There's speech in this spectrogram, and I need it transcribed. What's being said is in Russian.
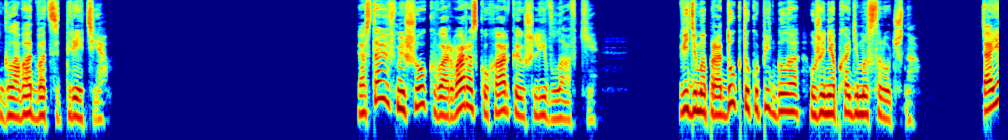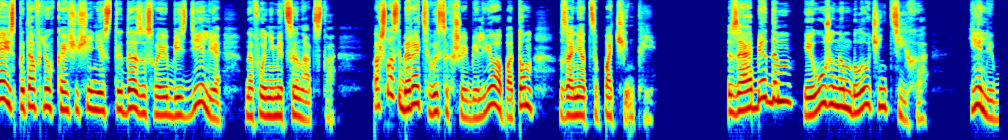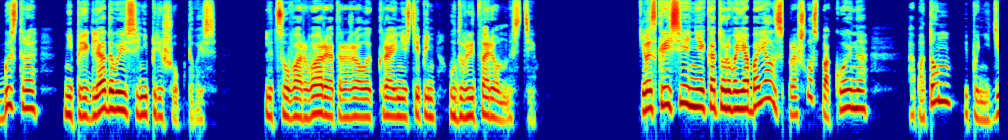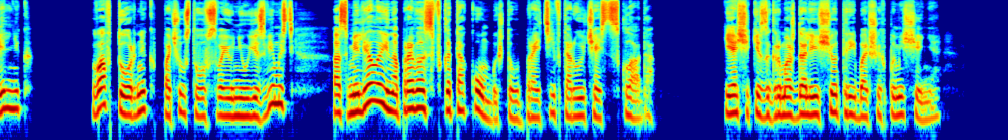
Глава двадцать третья. Оставив мешок, Варвара с кухаркой ушли в лавки. Видимо, продукты купить было уже необходимо срочно. А я, испытав легкое ощущение стыда за свое безделье на фоне меценатства, пошла собирать высохшее белье, а потом заняться починкой. За обедом и ужином было очень тихо, ели быстро, не переглядываясь и не перешептываясь. Лицо Варвары отражало крайнюю степень удовлетворенности. Воскресенье, которого я боялась, прошло спокойно, а потом и понедельник. Во вторник, почувствовав свою неуязвимость, осмелела и направилась в катакомбы, чтобы пройти вторую часть склада. Ящики загромождали еще три больших помещения.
